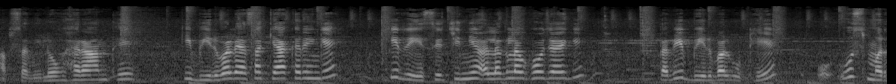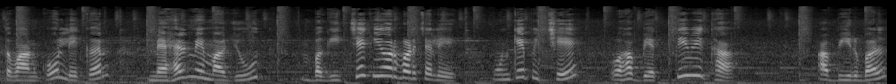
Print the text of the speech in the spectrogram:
अब सभी लोग हैरान थे कि बीरबल ऐसा क्या करेंगे कि रेत से चीनी अलग अलग हो जाएगी। तभी बीरबल उठे और उस मर्तवान को लेकर महल में मौजूद बगीचे की ओर बढ़ चले। उनके पीछे वह व्यक्ति भी था। अब बीरबल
